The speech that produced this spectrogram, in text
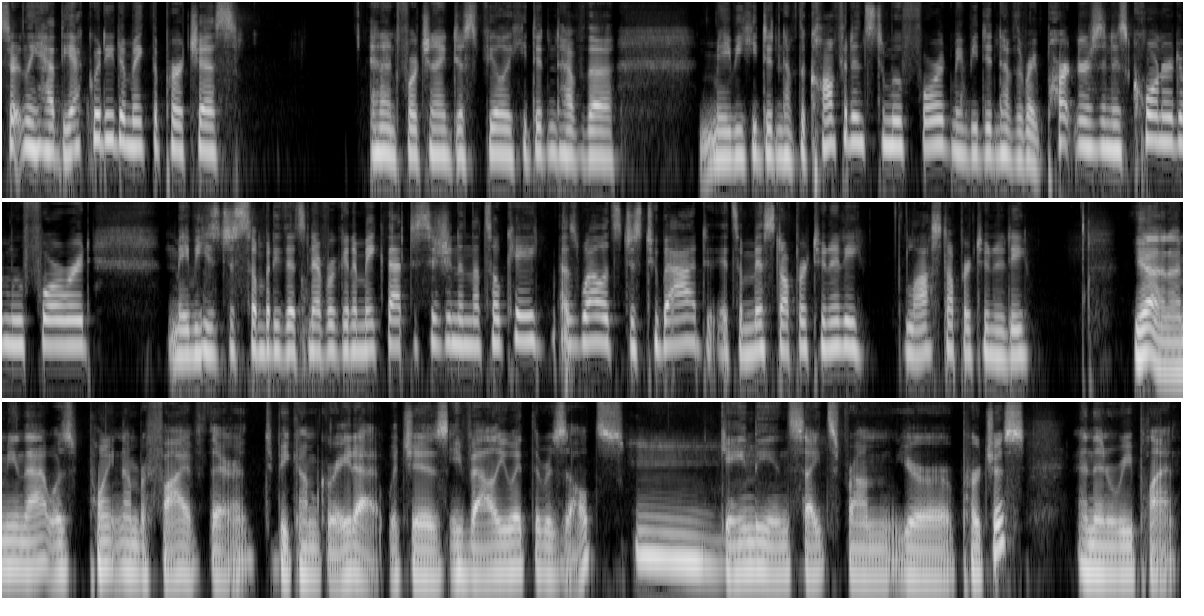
certainly had the equity to make the purchase. And unfortunately, I just feel like he didn't have the maybe he didn't have the confidence to move forward. Maybe he didn't have the right partners in his corner to move forward. Maybe he's just somebody that's never going to make that decision, and that's okay as well. It's just too bad. It's a missed opportunity, lost opportunity. Yeah. And I mean, that was point number five there to become great at, which is evaluate the results, hmm. gain the insights from your purchase, and then replan.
